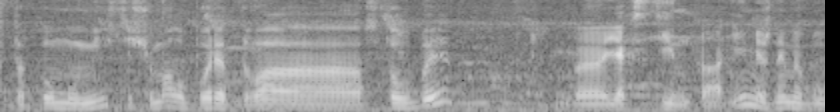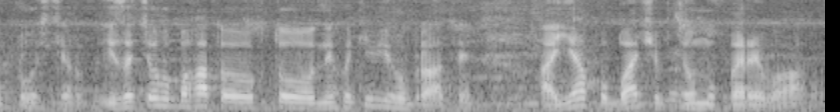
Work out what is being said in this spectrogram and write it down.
в такому місці, що мало поряд два стовби. Як стінка, і між ними був простір. І за цього багато хто не хотів його брати. А я побачив в цьому перевагу.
